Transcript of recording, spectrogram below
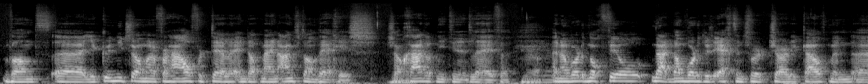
Want eh, je kunt niet zomaar een verhaal vertellen en dat mijn angst dan weg is. Zo gaat dat niet in het leven. Ja. En dan wordt het nog veel, nou dan wordt het dus echt een soort Charlie Kaufman, eh,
